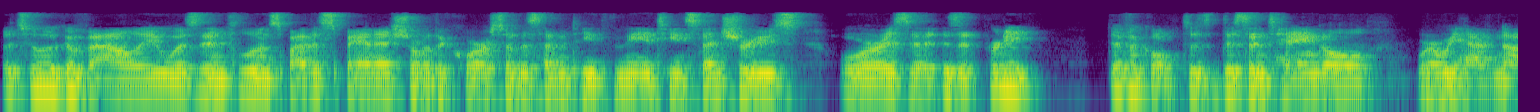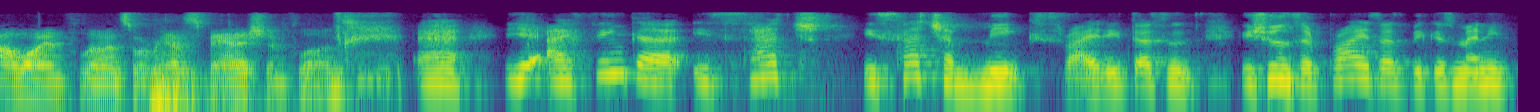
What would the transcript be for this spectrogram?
the Toluca Valley was influenced by the Spanish over the course of the 17th and the 18th centuries, or is it is it pretty difficult to disentangle where we have Nahua influence, where we have Spanish influence? Uh, yeah, I think uh, it's such it's such a mix, right? It doesn't it shouldn't surprise us because many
